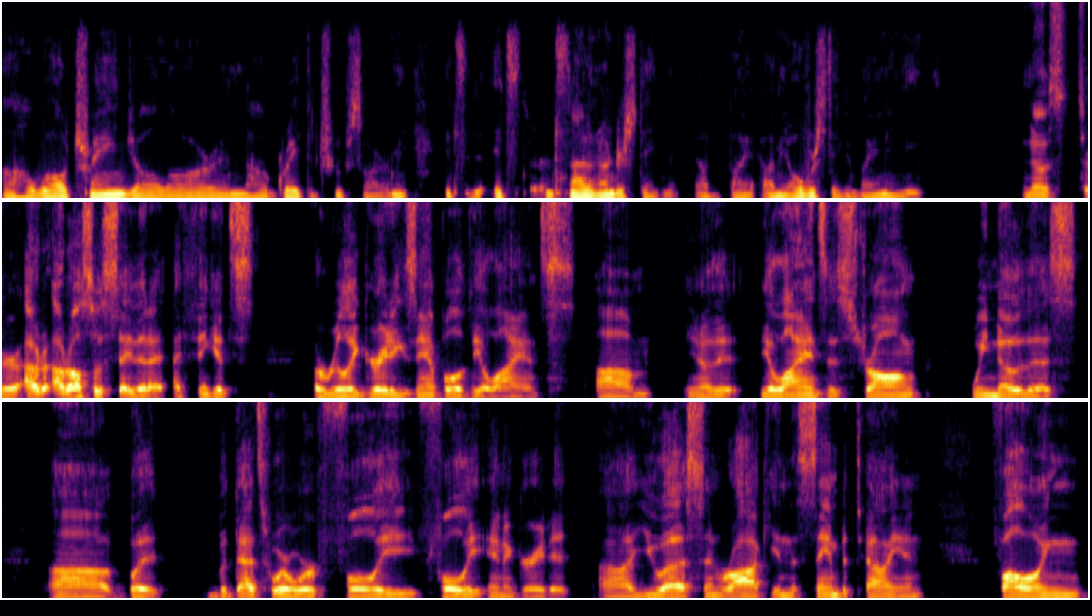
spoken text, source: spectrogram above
uh, how well trained y'all are and how great the troops are. I mean, it's it's sure. it's not an understatement by I mean overstatement by any means. No, sir. I would, I would also say that I, I, think it's a really great example of the alliance. Um, you know, the, the alliance is strong. We know this, uh, but but that's where we're fully fully integrated. uh, U.S. and ROK in the same battalion, following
